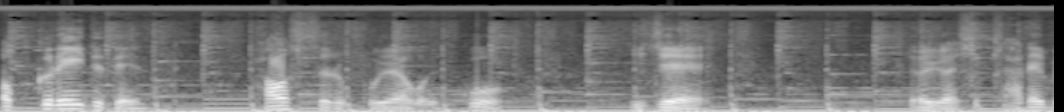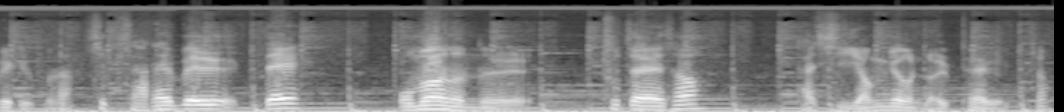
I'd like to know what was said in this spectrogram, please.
업그레이드 된 하우스를 보유하고 있고 이제 여기가 14레벨이구나. 14레벨 때 5만원을 투자해서 다시 영역을 넓혀야겠죠?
